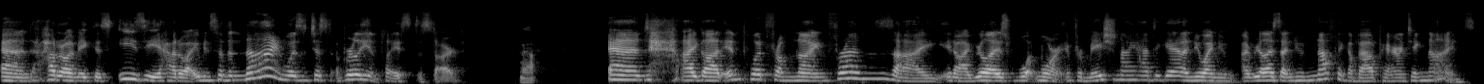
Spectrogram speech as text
and how do I make this easy? How do I, I mean, so the nine was just a brilliant place to start. Yeah. And i got input from nine friends. I you know i realized what more information i had to get. I knew i knew i realized i knew nothing about parenting nines.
